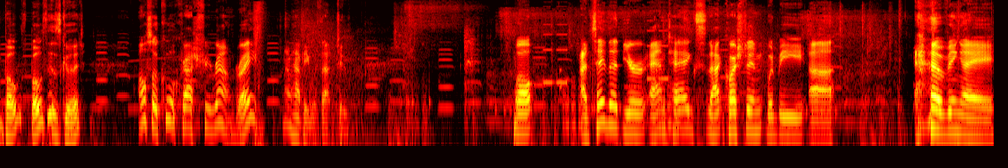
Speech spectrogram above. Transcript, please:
both, both is good. Also, cool crash free round, right? I'm happy with that too. Well, I'd say that your antags, that question would be uh, having a.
